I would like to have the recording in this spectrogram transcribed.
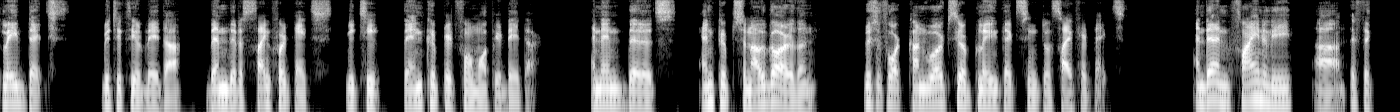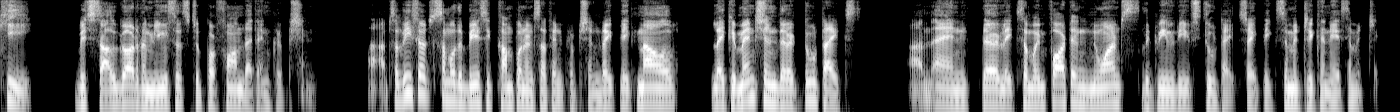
plain text, which is your data. Then there is ciphertext, which is the encrypted form of your data. And then there is encryption algorithm. This is what converts your plain text into ciphertext. And then finally, uh, is the key, which the algorithm uses to perform that encryption. Uh, so these are some of the basic components of encryption, right? Like now, like you mentioned, there are two types. Um, and there are like some important nuance between these two types, right? Like symmetric and asymmetric.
